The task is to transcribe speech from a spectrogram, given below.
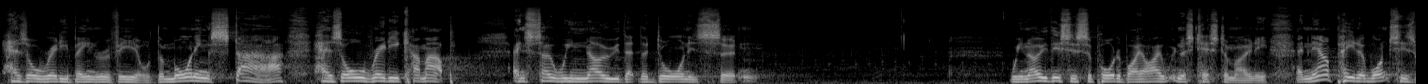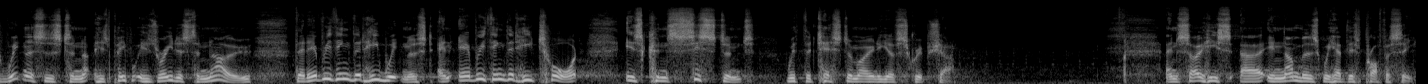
has already been revealed. The morning star has already come up. And so we know that the dawn is certain. We know this is supported by eyewitness testimony. And now Peter wants his witnesses to know, his people, his readers to know that everything that he witnessed and everything that he taught is consistent with the testimony of Scripture. And so he's, uh, in Numbers, we have this prophecy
